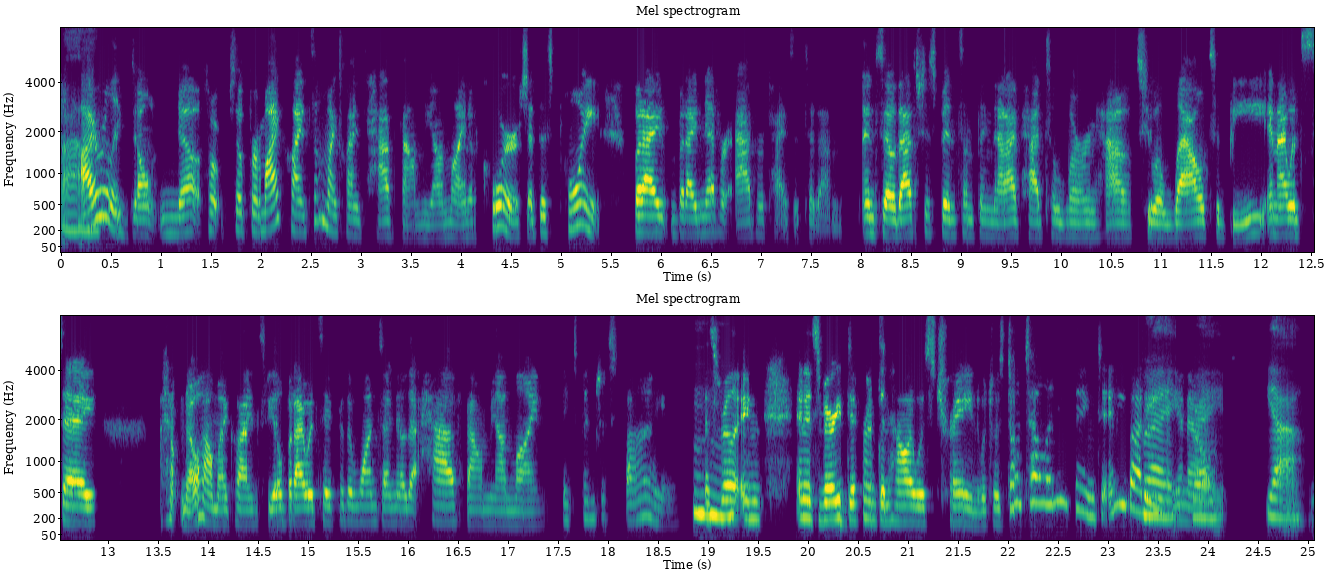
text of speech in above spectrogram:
wow. I really don't know. So, so for my clients, some of my clients have found me online, of course, at this point, but I but I never advertise it to them. And so that's just been something that I've had to learn how to allow to be. And I would say, I don't know how my clients feel, but I would say for the ones I know that have found me online, it's been just fine. Mm-hmm. It's really and, and it's very different than how I was trained, which was don't tell anything to anybody, right, you know. Right. Yeah. Mm-hmm.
